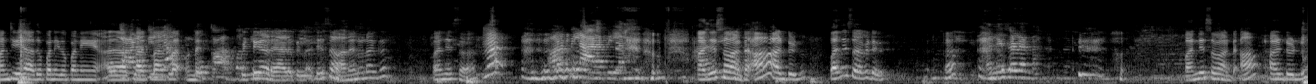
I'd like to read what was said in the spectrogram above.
మంచిగా అదో పని ఇదో పని అట్లా అట్లా అట్లా ఉండే. బిట్టుగాడే ఆడపిల్ల. చేస్తావా? నేను నాకు? పని చేస్తావా పని చేస్తావా అంట. ఆ, అంటుండు. పని చేస్తావా బిడ్డ పని చేస్తావా అంట. ఆ, అంటుండు.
